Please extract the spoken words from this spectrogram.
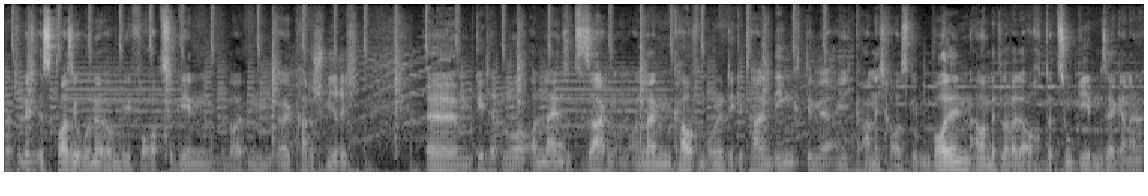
Natürlich ist quasi ohne irgendwie vor Ort zu gehen Leuten äh, gerade schwierig. Ähm, geht halt nur online sozusagen und online kaufen ohne digitalen Link, den wir eigentlich gar nicht rausgeben wollen, aber mittlerweile auch dazugeben, sehr gerne.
